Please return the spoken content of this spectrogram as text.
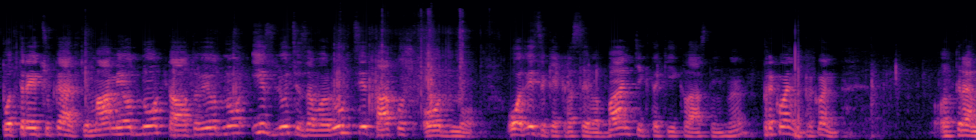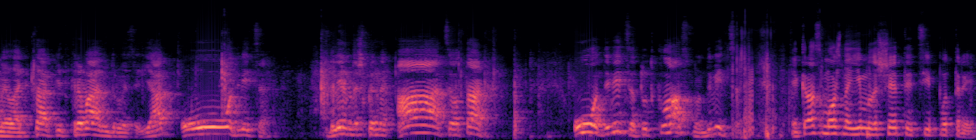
по три цукерки. Мамі одну, татові одну і з люці заварювці також одну. О, дивіться, який красивий бантик такий класний. Не? Прикольно, прикольно. Окремий лайк. Так, відкриваємо, друзі. Як? О, дивіться. Блін, ви ж не- А, це отак. О, дивіться, тут класно, дивіться. Якраз можна їм лишити ці по три.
